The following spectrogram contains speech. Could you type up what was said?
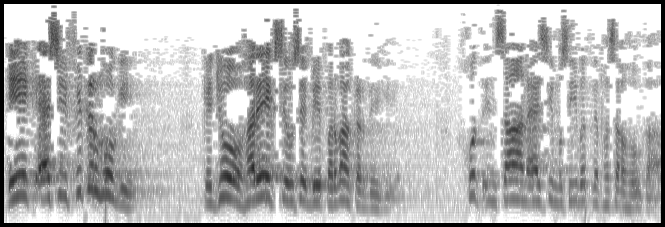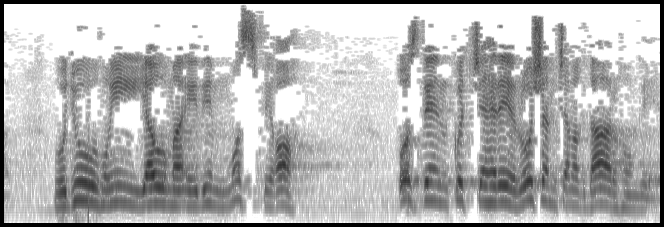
ایک ایسی فکر ہوگی کہ جو ہر ایک سے اسے بے پرواہ کر دے گی۔ خود انسان ایسی مصیبت میں پھنسا ہوگا۔ وجوہ ہوئی یوم دن اس دن کچھ چہرے روشن چمکدار ہوں گے۔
